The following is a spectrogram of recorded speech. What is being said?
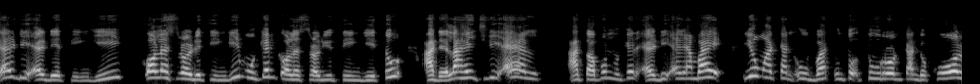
LDL dia tinggi, kolesterol dia tinggi, mungkin kolesterol you tinggi tu adalah HDL ataupun mungkin LDL yang baik. You makan ubat untuk turunkan the whole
